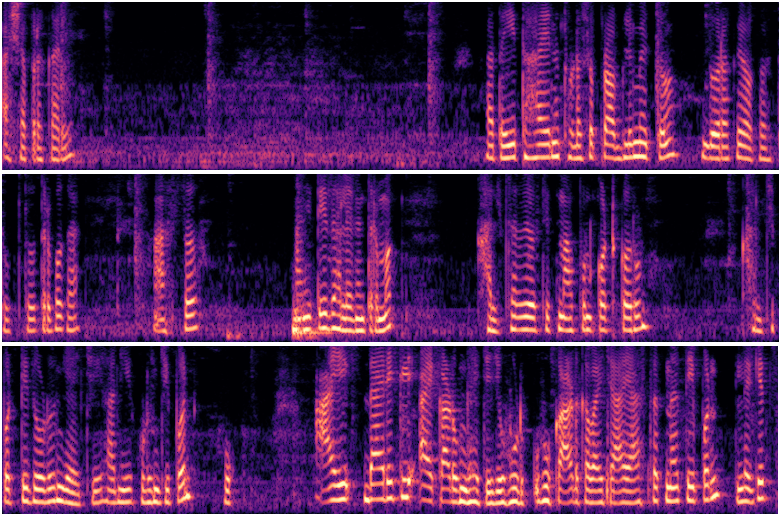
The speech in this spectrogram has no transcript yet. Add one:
अशा प्रकारे. आता इथं आहे ना थोडंसं प्रॉब्लेम येतो. दोरा केव्हा का तुटतो तर बघा असं. आणि ते झाल्यानंतर मग खालचा व्यवस्थित मापून कट करून खालची पट्टी जोडून घ्यायची आणि इकडून जी पण हुक. आय डायरेक्टली आय काढून घ्यायचे. जे हुड हुक अडकवायचे आय असतात ना ते पण लगेच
